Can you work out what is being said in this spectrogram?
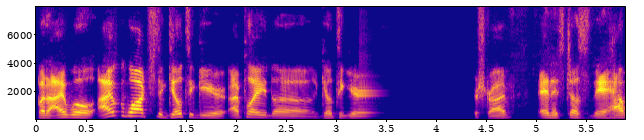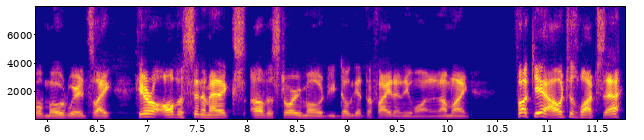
But I will. I watched the Guilty Gear. I played uh, Guilty Gear Strive, and it's just they have a mode where it's like, here are all the cinematics of a story mode. You don't get to fight anyone, and I'm like, fuck yeah, I'll just watch that.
